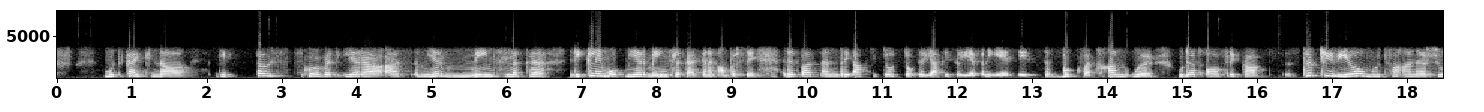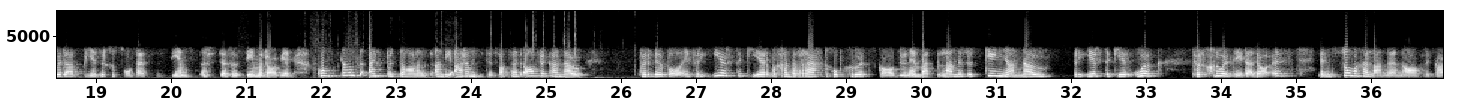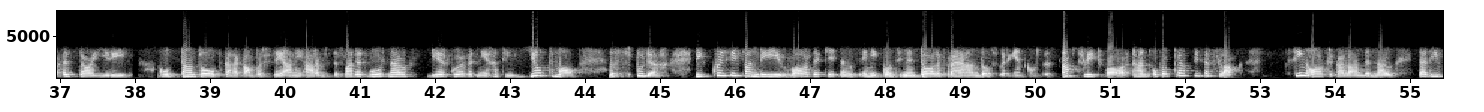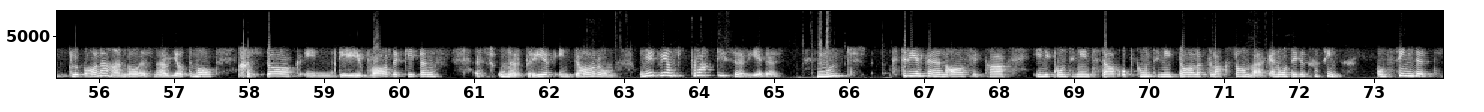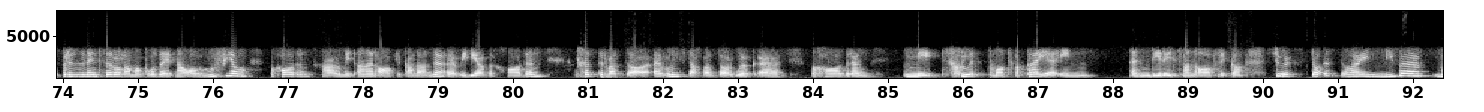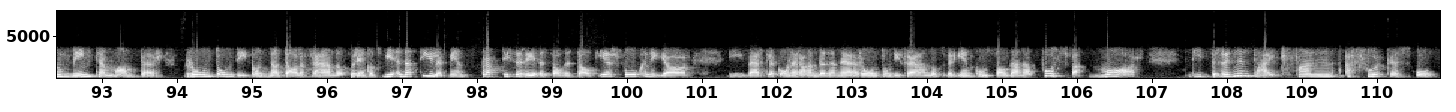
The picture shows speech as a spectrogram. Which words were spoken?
moet kyk na die post-COVID era as 'n meer menslike die klem op meer menslikheid kan ek amper sê. Dit was 'n reaksie tot Dr. Jackie se leef in die ESS se boek wat gaan oor hoe dat Afrika struktureel moet verander sodat beter gesondheidstelsels stelsels daar wees. Kontant uitbetalings aan die armstes wat Suid-Afrika nou verdubbel en vir die eerste keer begin regtig op groot skaal doen en wat lande soos Kenia nou vir die eerste keer ook vergroot het dat daar is in sommige lande in Afrika is daar hierdie kontant hulp kan ek amper sê aan die armstes maar dit word nou deur COVID-19 heeltemal bespoedig. Die kwessie van die waardeketings en die kontinentale vryhandelsooreenkomste is absoluut waar en op 'n praktiese vlak sien Afrika lande nou dat die globale handel is nou heeltemal gestaak en die waardeketings is onderbreek en daarom net weens praktiese redes moet streke in Afrika en die kontinent self op kontinentale vlak saamwerk. En ons het dit gesien. Ons sien dit president Cyril Ramaphosa het nou al hoeveel vergaderings gehou met ander Afrika lande 'n video vergadering gister was daar 'n woensdag was daar ook 'n vergadering met groot maatskappye en in die res van Afrika So daar is daai nuwe momentum amper rondom die kontinentale vryhandelsooreenkoms. Wie natuurlik weens praktiese redes sal dit dalk eers volgende jaar die werklike onderhandelinge rondom die vryhandelsooreenkoms sal dan nou posvat. Maar die dringendheid van 'n fokus op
